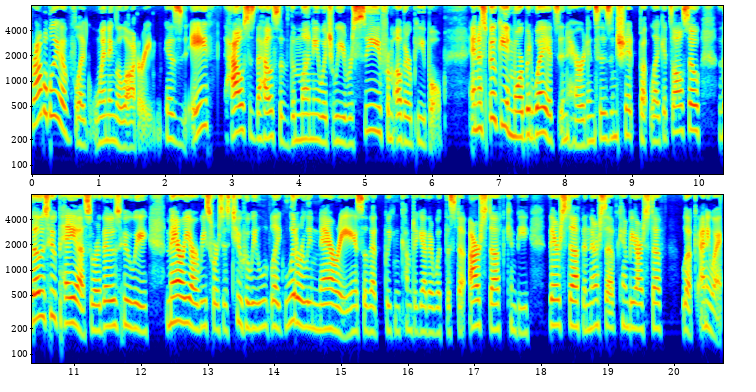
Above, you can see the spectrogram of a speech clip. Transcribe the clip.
probably of like winning the lottery because eighth house is the house of the money which we receive from other people. In a spooky and morbid way, it's inheritances and shit, but like it's also those who pay us or those who we marry our resources to, who we like literally marry so that we can come together with the stuff. Our stuff can be their stuff and their stuff can be our stuff. Look, anyway,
